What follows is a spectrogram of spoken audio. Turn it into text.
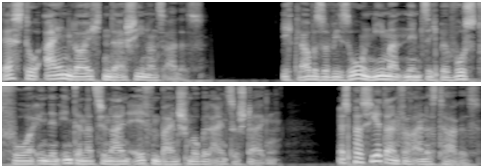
desto einleuchtender erschien uns alles. Ich glaube sowieso, niemand nimmt sich bewusst vor, in den internationalen Elfenbeinschmuggel einzusteigen. Es passiert einfach eines Tages.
